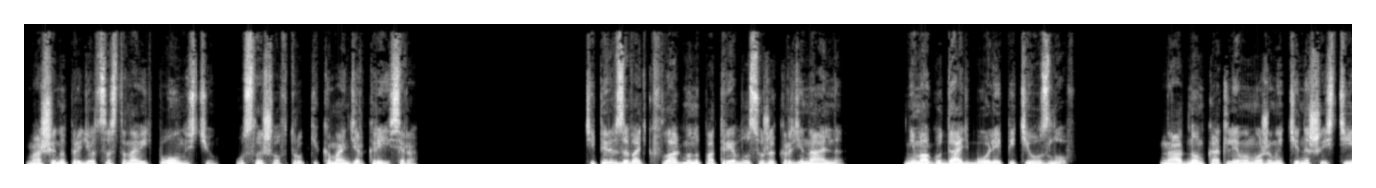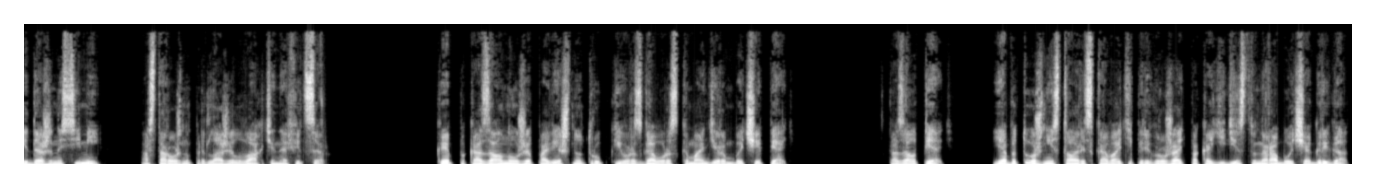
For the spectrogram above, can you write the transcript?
«Машину придется остановить полностью», — услышал в трубке командир крейсера. Теперь взывать к флагману потребовалось уже кардинально. Не могу дать более пяти узлов. На одном котле мы можем идти на шести и даже на семи, — осторожно предложил вахтенный офицер. Кэп показал на уже повешенную трубку его разговора с командиром БЧ-5. Сказал пять. Я бы тоже не стал рисковать и перегружать пока единственный рабочий агрегат.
